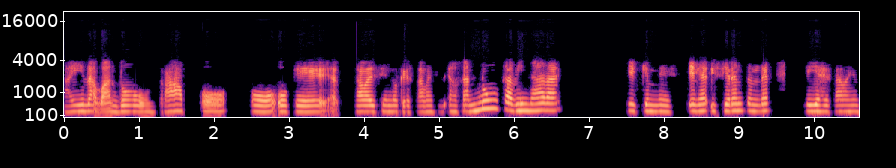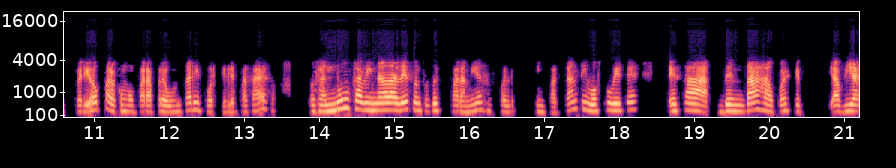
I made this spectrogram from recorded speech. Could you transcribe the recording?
ahí lavando un trapo o, o que estaba diciendo que estaba en o sea, nunca vi nada que, que me hiciera entender que ellas estaban en su para como para preguntar y por qué le pasa eso. O sea, nunca vi nada de eso, entonces para mí eso fue impactante y vos tuviste esa ventaja, pues que había,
